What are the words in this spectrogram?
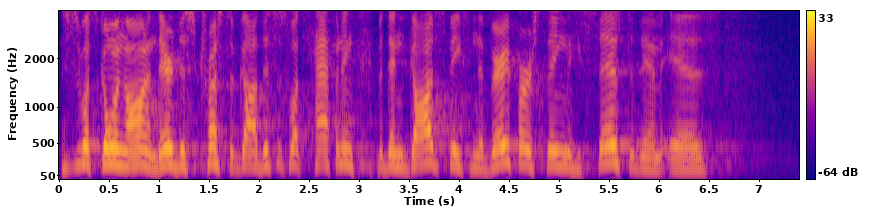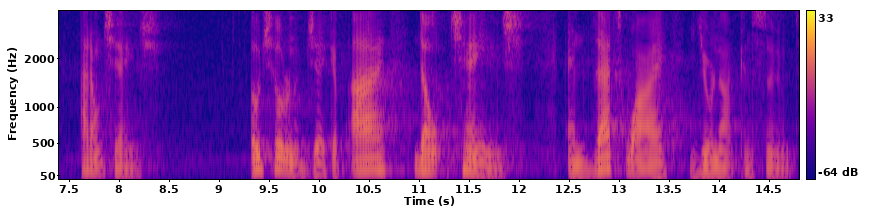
This is what's going on and their distrust of God. This is what's happening. But then God speaks, and the very first thing He says to them is, I don't change. O children of Jacob, I don't change. And that's why you're not consumed.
